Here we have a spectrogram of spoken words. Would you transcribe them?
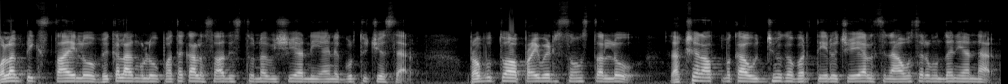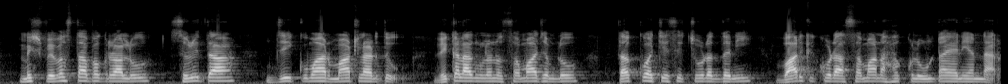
ఒలింపిక్ స్థాయిలో వికలాంగులు పథకాలు సాధిస్తున్న విషయాన్ని ఆయన గుర్తు చేశారు. ప్రభుత్వ ప్రైవేట్ సంస్థల్లో రక్షణాత్మక ఉద్యోగ భర్తీలు చేయాల్సిన అవసరం ఉందని అన్నారు. మిష్ వ్యవస్థాపకురాలు సునీత జి. కుమార్ మాట్లాడుతూ వికలాంగులను సమాజంలో తక్కువ చేసి చూడొద్దని వారికి కూడా సమాన హక్కులు ఉంటాయని అన్నారు.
